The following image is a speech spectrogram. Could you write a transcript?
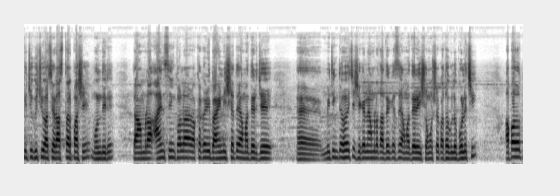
কিছু কিছু আছে রাস্তার পাশে মন্দিরে। তা আমরা আইন শৃঙ্খলা রক্ষাকারী বাহিনীর সাথে আমাদের যে মিটিংটা হয়েছে, সেখানে আমরা তাদের কাছে আমাদের এই সমস্যার কথাগুলো বলেছি। আপাতত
